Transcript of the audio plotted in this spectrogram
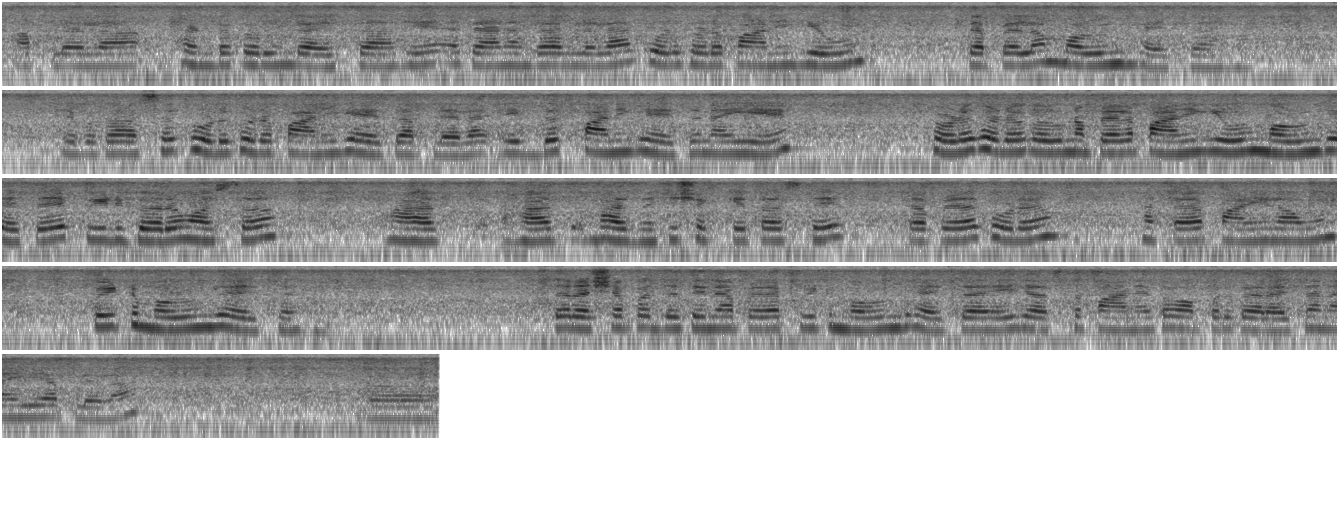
आपल्याला थंड करून द्यायचं आहे. त्यानंतर आपल्याला थोडं थोडं पाणी घेऊन ते आपल्याला मळून घ्यायचं आहे. हे बघा असं थोडं थोडं पाणी घ्यायचं आपल्याला. एकदाच पाणी घ्यायचं नाही आहे थोडं थोडं करून आपल्याला पाणी घेऊन मळून घ्यायचं आहे. पीठ गरम असतं. हात हात भाजण्याची शक्यता असते. तर आपल्याला थोडं हाताला पाणी लावून पीठ मळून घ्यायचं आहे. तर अशा पद्धतीने आपल्याला पीठ मळून घ्यायचं आहे. जास्त पाण्याचा वापर करायचा नाही आहे आपल्याला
